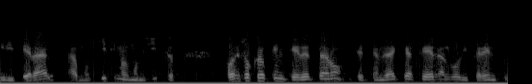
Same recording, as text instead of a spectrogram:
literal a muchísimos municipios. Por eso creo que en Querétaro se tendrá que hacer algo diferente.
